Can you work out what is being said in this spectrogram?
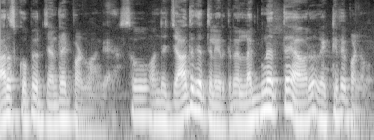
ஆரோஸ்கோப்பை ஒரு ஜென்ரேட் பண்ணுவாங்க. ஸோ அந்த ஜாதகத்தில் இருக்கிற லக்னத்தை அவர் ரெக்டிஃபை பண்ணணும்.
